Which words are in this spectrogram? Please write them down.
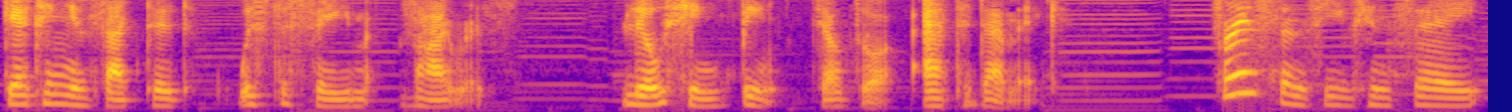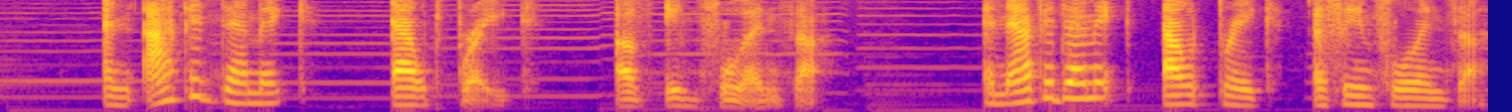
getting infected with the same virus. 流行病叫做 epidemic. For instance, you can say an epidemic outbreak of influenza. An epidemic outbreak of influenza,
